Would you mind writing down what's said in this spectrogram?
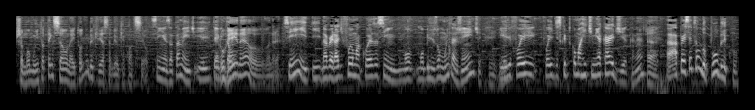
Chamou muito atenção, né? E todo mundo queria saber o que aconteceu. Sim, exatamente. E ele teve o então... rei, né, André? Sim, e, e, na verdade foi uma coisa assim, mo mobilizou muita gente uhum. e ele foi, foi descrito como arritmia cardíaca, né? É. A, a percepção do público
